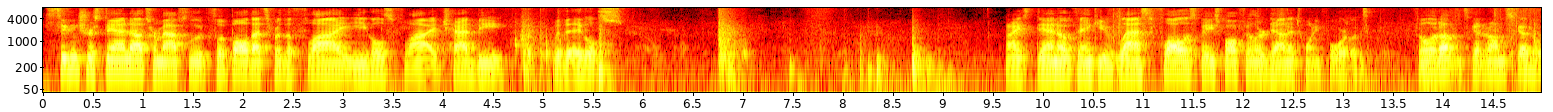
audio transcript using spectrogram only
Signature standouts from Absolute Football. That's for the Fly Eagles Fly. Chad B with the Eagles. Nice. Dano, thank you. Last flawless baseball filler down at 24. Let's fill it up. Let's get it on the schedule.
